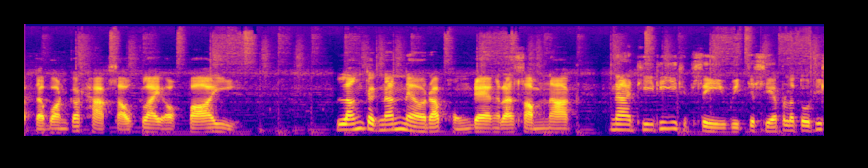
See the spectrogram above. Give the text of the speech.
บแต่บอลก็ถากเสาไกลออกไป หลังจากนั้นแนวรับหงแดงระสำหนัก นาทีที่ 24 วิดจะเสียประตูที่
